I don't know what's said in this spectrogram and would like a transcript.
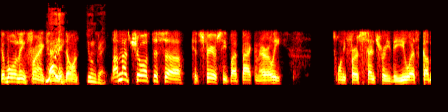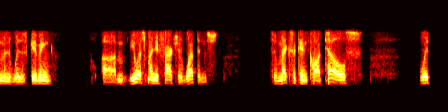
Good morning, Frank. How Morning. you doing? Doing great. I'm not sure if this uh, conspiracy, but back in the early 21st century, the U.S. government was giving um, U.S. manufactured weapons to Mexican cartels with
